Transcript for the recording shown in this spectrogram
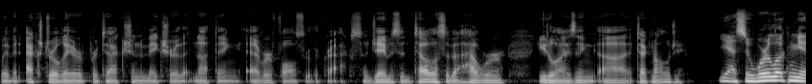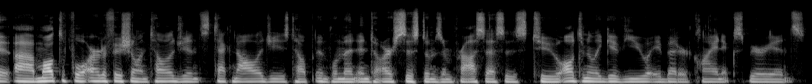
we have an extra layer of protection to make sure that nothing ever falls through the cracks. So, Jameson, tell us about how we're utilizing uh, technology. Yeah, so we're looking at uh, multiple artificial intelligence technologies to help implement into our systems and processes to ultimately give you a better client experience.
